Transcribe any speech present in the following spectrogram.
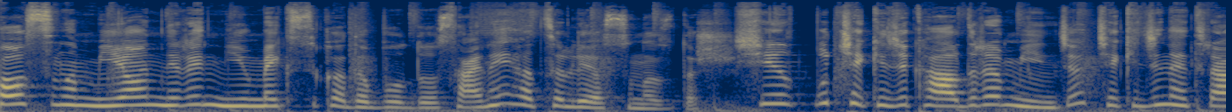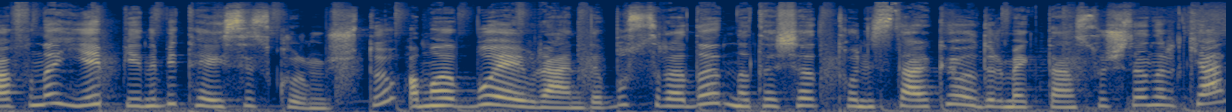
Coulson'ın Mjolnir'in New Mexico'da bulduğu sahneyi hatırlıyorsunuzdur. SHIELD bu çekici kaldıramayınca çekicin etrafında yepyeni bir tesis kurmuştu. Ama bu evrende bu sırada Natasha Tony Stark'ı öldürmekten suçlanırken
